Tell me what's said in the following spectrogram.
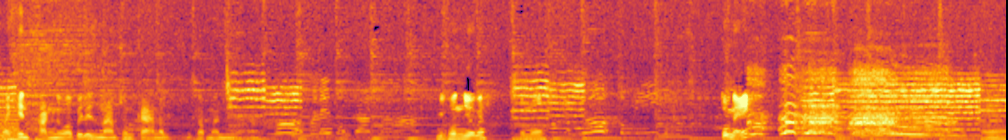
ไม่เห็นผังนึกว่าไปเล่นน้ำสงกรารแล้วกลับมานี่นะฮะก็ไปเล่นสงกรารมามีคนเยอะไหมในเมืองเยอะตรงนี้ ตรงไหนอ๋อ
